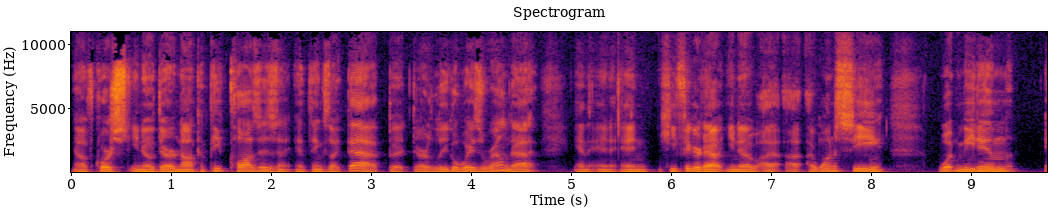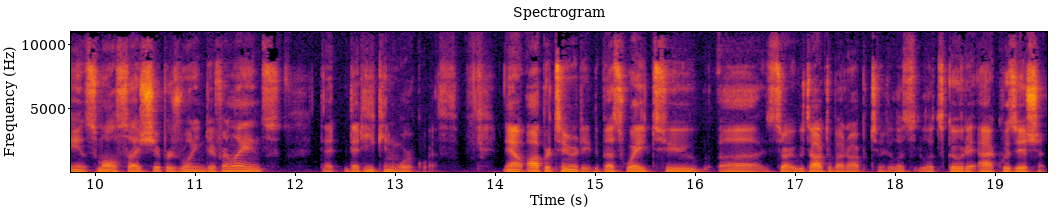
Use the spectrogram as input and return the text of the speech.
Now, of course, you know there are non-compete clauses and, and things like that, but there are legal ways around that and and and he figured out, you know, I I, I want to see what medium and small size shippers running different lanes that that he can work with. Now, opportunity. The best way to uh, sorry, we talked about opportunity. Let's let's go to acquisition.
